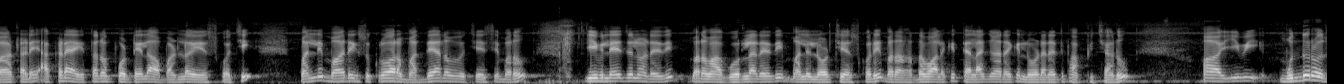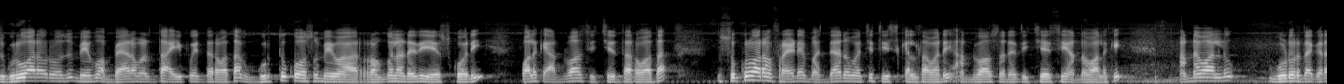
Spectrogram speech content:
మాట్లాడి అక్కడే ఆ ఇతన పొట్టేలు ఆ బండిలో వేసుకొచ్చి మళ్ళీ మార్నింగ్ శుక్రవారం మధ్యాహ్నం వచ్చేసి మనం ఈ విలేజ్లో అనేది మనం ఆ గొర్రెలు అనేది మళ్ళీ లోడ్ చేసుకొని మన అన్న వాళ్ళకి తెలంగాణకి లోడ్ అనేది పంపించాను. ఇవి ముందు రోజు గురువారం రోజు మేము ఆ బేరం అంతా అయిపోయిన తర్వాత గుర్తు కోసం మేము ఆ రంగులు అనేది వేసుకొని వాళ్ళకి అడ్వాన్స్ ఇచ్చిన తర్వాత శుక్రవారం ఫ్రైడే మధ్యాహ్నం వచ్చి తీసుకెళ్తామని అడ్వాన్స్ అనేది ఇచ్చేసి అన్న వాళ్ళకి. అన్నవాళ్ళు గూడూరు దగ్గర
